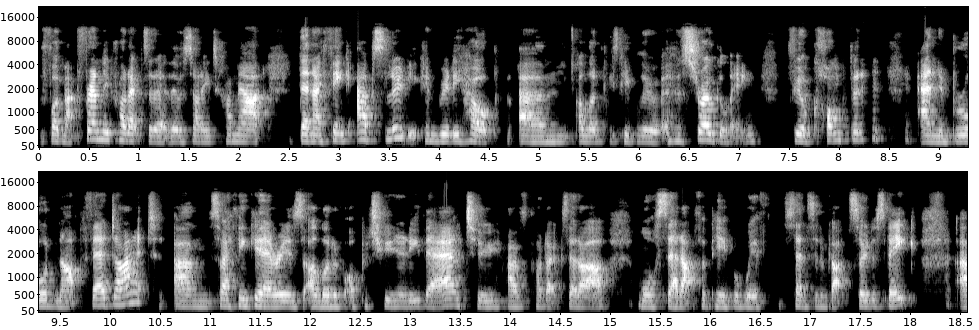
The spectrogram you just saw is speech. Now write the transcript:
FODMAP friendly products that are, that are starting to come out, then I think absolutely it can really help um, a lot of these people who are, who are, struggling feel confident and broaden up their diet. Um, so I think there is a lot of opportunity there to have products that are more set up for people with sensitive guts, so to speak. Um,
